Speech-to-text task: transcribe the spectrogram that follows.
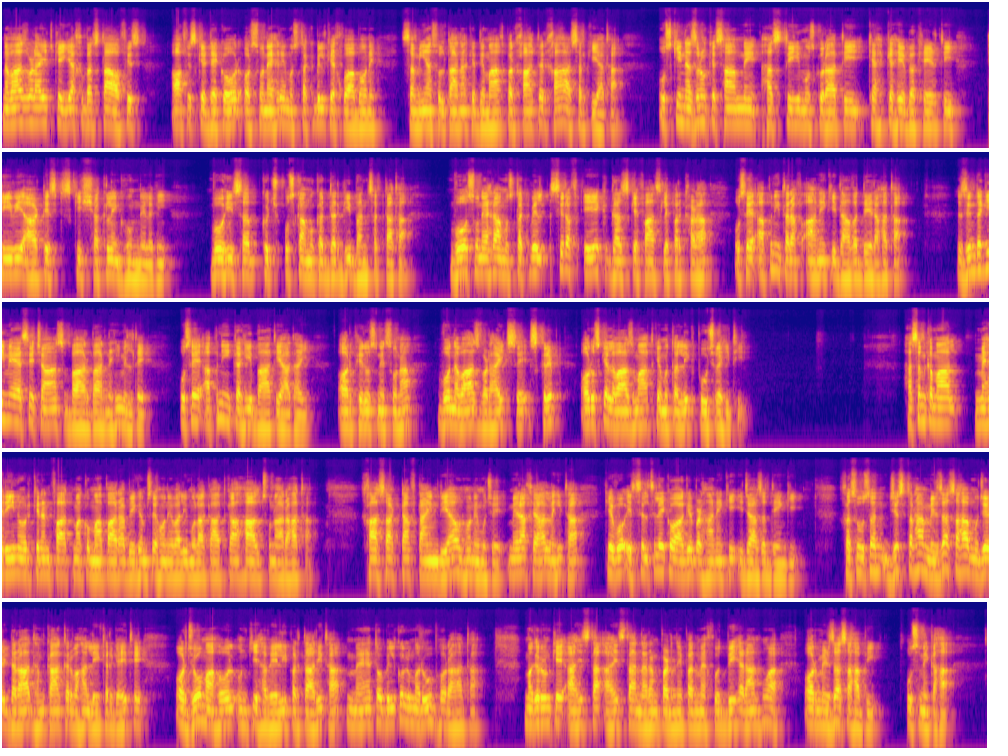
نواز وڑائچ کے یخ بستہ آفس آفس کے ڈیکور اور سنہرے مستقبل کے خوابوں نے سمیہ سلطانہ کے دماغ پر خاطر خواہ اثر کیا تھا۔ اس کی نظروں کے سامنے ہستی، مسکراتی کہہ کہے بکھیرتی ٹی وی آرٹسٹس کی شکلیں گھومنے لگیں۔ وہی سب کچھ اس کا مقدر بھی بن سکتا تھا۔ وہ سنہرا مستقبل صرف ایک گز کے فاصلے پر کھڑا، اسے اپنی طرف آنے کی دعوت دے رہا تھا۔ زندگی میں ایسے چانس بار بار نہیں ملتے۔ اسے اپنی کہی بات یاد آئی اور پھر اس نے سنا، وہ نواز وڑائچ سے اسکرپٹ اور اس کے لوازمات کے متعلق پوچھ رہی تھی۔ حسن کمال، مہرین اور کرن فاطمہ کو ماپارا بیگم سے ہونے والی ملاقات کا حال سنا رہا تھا۔ خاصا ٹف ٹائم دیا انہوں نے مجھے۔ میرا خیال نہیں تھا کہ وہ اس سلسلے کو آگے بڑھانے کی اجازت دیں گی۔ خصوصاً جس طرح مرزا صاحب مجھے ڈرا دھمکا کر وہاں لے کر گئے تھے اور جو ماحول ان کی حویلی پر تاری تھا، میں تو بالکل مروب ہو رہا تھا۔ مگر ان کے آہستہ آہستہ نرم پڑنے پر میں خود بھی حیران ہوا اور مرزا صاحب بھی۔ اس نے کہا،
